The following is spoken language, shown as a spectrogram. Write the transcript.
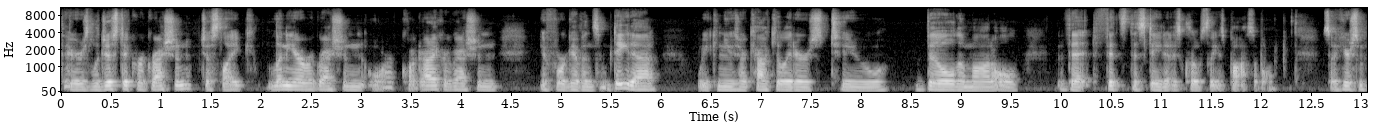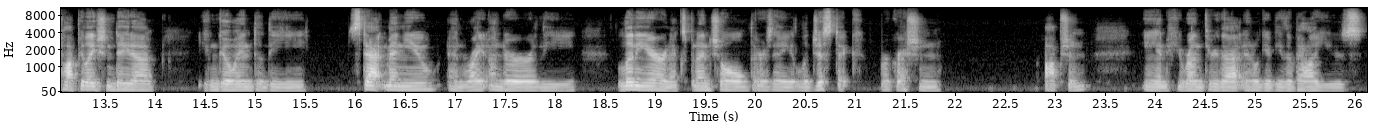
there's logistic regression, just like linear regression or quadratic regression. If we're given some data, we can use our calculators to build a model that fits this data as closely as possible. So here's some population data. You can go into the stat menu and right under the linear and exponential, there's a logistic regression option. And if you run through that, it'll give you the values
